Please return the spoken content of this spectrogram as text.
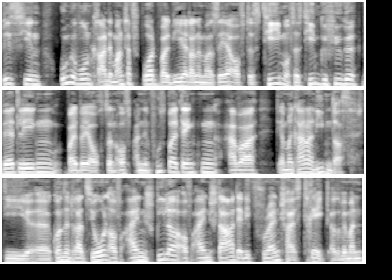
bisschen ungewohnt, gerade Mannschaftssport, weil wir ja dann immer sehr auf das Team, auf das Teamgefüge Wert legen, weil wir ja auch dann oft an den Fußball denken. Aber die Amerikaner lieben das. Die äh, Konzentration auf einen Spieler, auf einen Star, der die Franchise trägt. Also wenn man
